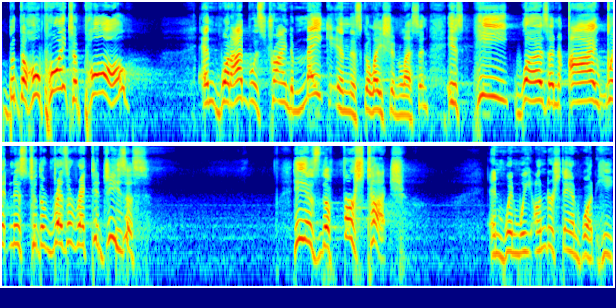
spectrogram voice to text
But the whole point of Paul and what I was trying to make in this Galatian lesson is he was an eyewitness to the resurrected Jesus. He is the first touch. And when we understand what he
